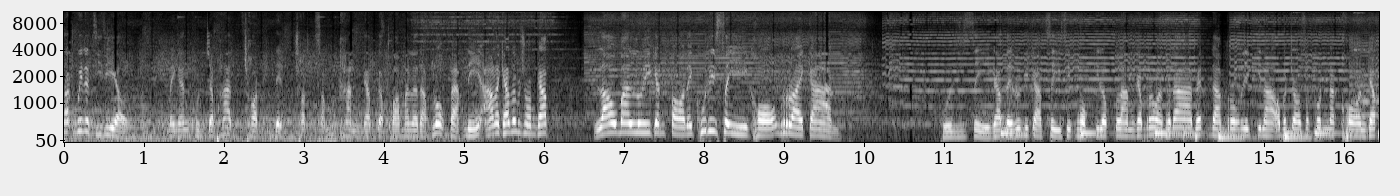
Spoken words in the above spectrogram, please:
สักวินาทีเดียว ไม่งั้นคุณจะพลาดช็อตเด็ดช็อตสำคัญครับกับความมันระดับโลกแบบนี้เอาละครับท่านผู้ชมครับ เรามาลุยกันต่อในคู่ที่ 4 ของรายการคุณ4ครับในรุ่นพิกัด 46 กิโลกรัมครับระหว่างธนาเพชรดำโรงเรียนกีฬาอบจสกลนครครับ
